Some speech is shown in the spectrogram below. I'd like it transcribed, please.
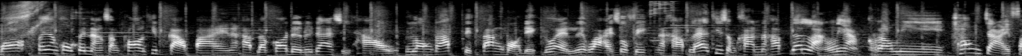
เบาะก็ยังคงเป็นหนังสังเคราะห์ที่กล่าวไปนะครับแล้วก็เดินด้วยได้สีเทารองรับติดตั้งเบาะเด็กด้วยเรียกว่า ISOFIX นะครับและที่สำคัญนะครับด้านหลังเนี่ยเรามีช่องจ่ายไฟ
